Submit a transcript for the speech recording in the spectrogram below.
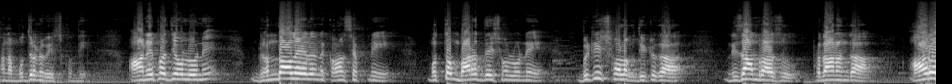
తన ముద్రను వేసుకుంది. ఆ నేపథ్యంలోనే గ్రంథాలయాలనే కాన్సెప్ట్ని మొత్తం భారతదేశంలోనే బ్రిటిష్ వాళ్ళకు దిటుగా నిజాం రాజు ప్రధానంగా ఆరో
